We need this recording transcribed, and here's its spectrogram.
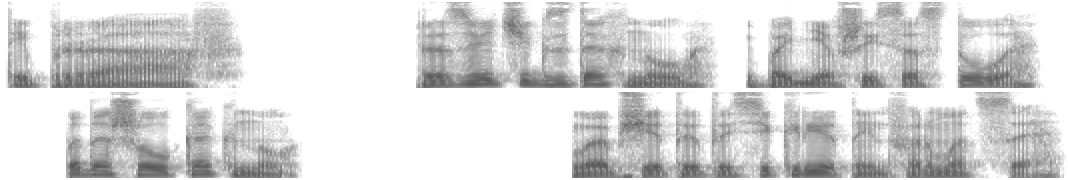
Ты прав. Разведчик вздохнул и, поднявшись со стула, подошел к окну. Вообще-то это секретная информация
